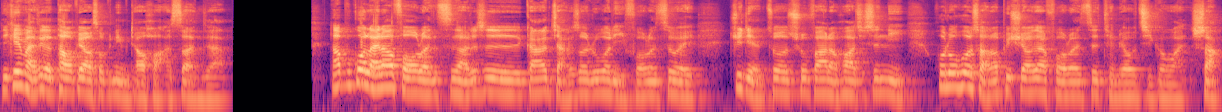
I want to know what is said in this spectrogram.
你可以买这个套票，说不定比较划算这样。然后不过来到佛罗伦斯啊，就是刚刚讲说，如果你以佛罗伦斯为据点做出发的话，其实你或多或少都必须要在佛罗伦斯停留几个晚上。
